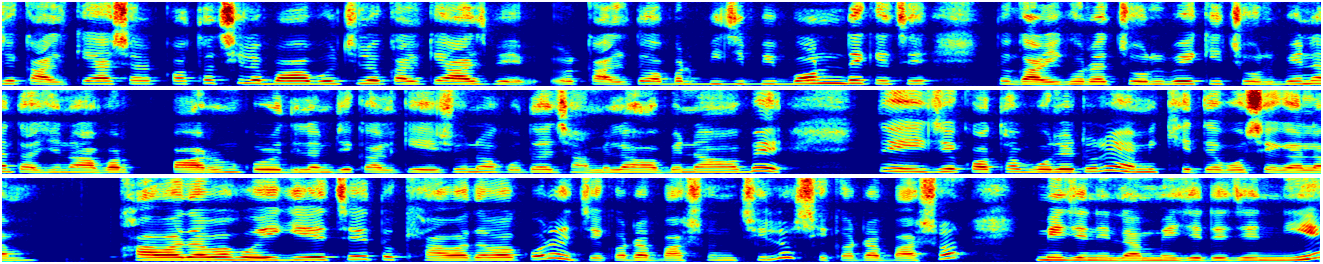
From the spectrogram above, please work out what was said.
যে কালকে আসার কথা ছিল। বাবা বলছিল কালকে আসবে। এবার কাল তো আবার বিজেপি বন্ধ দেখেছে তো গাড়ি ঘোড়া চলবে কি চলবে না তাই জন্য আবার বারণ করে দিলাম যে কালকে এসো না, কোথায় ঝামেলা হবে না হবে। তো এই যে কথা বলে টলে আমি খেতে বসে গেলাম। খাওয়া দাওয়া হয়ে গিয়েছে। তো খাওয়া দাওয়া করে যে কটা বাসন ছিল সে কটা বাসন মেজে নিলাম। মেজে টেজে নিয়ে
